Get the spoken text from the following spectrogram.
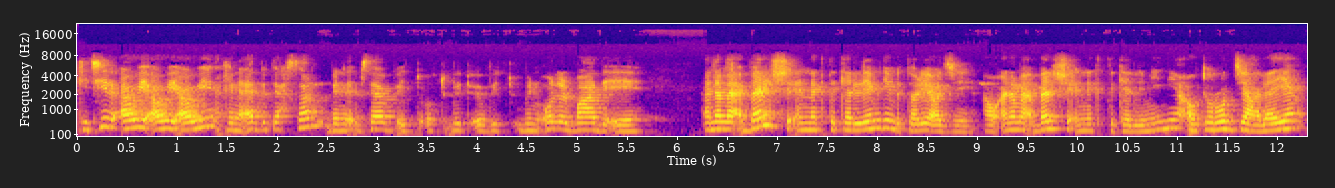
كتير قوي قوي قوي خناقات بتحصل بسبب بنقول لبعض إيه. أنا ما أقبلش إنك تكلمني بالطريقة دي أو أنا ما أقبلش إنك تكلميني أو تردي عليا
